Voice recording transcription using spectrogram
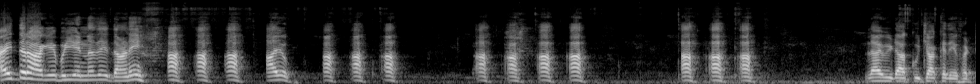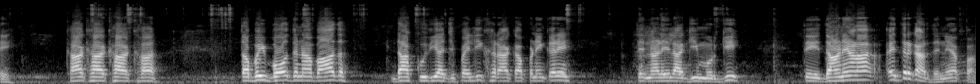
ਇੱਧਰ ਆ ਗਏ ਬਈ ਇਹਨਾਂ ਦੇ ਦਾਣੇ ਆ ਆ ਆ ਆਇਓ ਆ ਆ ਆ ਆ ਆ ਆ ਆ ਆ ਆ ਆ ਲੈ ਵੀ ਡਾਕੂ ਚੱਕ ਦੇ ਫੱਟੇ ਖਾ ਖਾ ਖਾ ਖਾ ਤਾਂ ਬਈ ਬਹੁਤ ਦਿਨਾਂ ਬਾਅਦ ਡਾਕੂ ਦੀ ਅੱਜ ਪਹਿਲੀ ਖਰਾਕ ਆਪਣੇ ਘਰੇ ਤੇ ਨਾਲੇ ਲਾਗੀ ਮੁਰਗੀ ਤੇ ਦਾਣੇ ਵਾਲਾ ਇੱਧਰ ਕਰ ਦਿੰਨੇ ਆਪਾਂ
